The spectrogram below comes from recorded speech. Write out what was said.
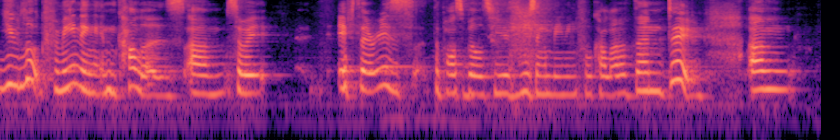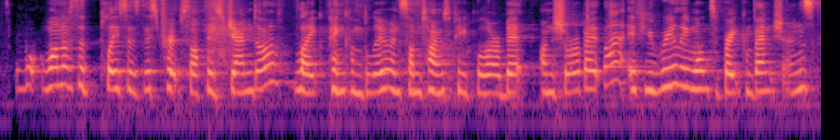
you look for meaning in colors. Um, so it, if there is the possibility of using a meaningful color, then do. Um, one of the places this trips up is gender, like pink and blue, and sometimes people are a bit unsure about that. If you really want to break conventions,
